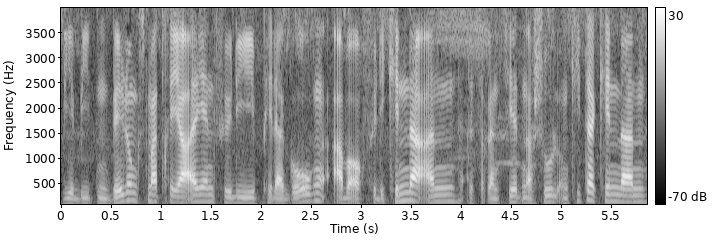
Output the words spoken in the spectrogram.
Wir bieten Bildungsmaterialien für die Pädagogen, aber auch für die Kinder an. Differenziert nach Schul- und Kitakindern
